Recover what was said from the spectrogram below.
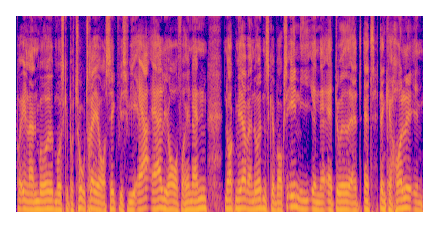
på en eller anden måde, måske på to-tre års sigt, hvis vi er ærlige over for hinanden, nok mere være noget, den skal vokse ind i, end at, du ved, at, at den kan holde en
